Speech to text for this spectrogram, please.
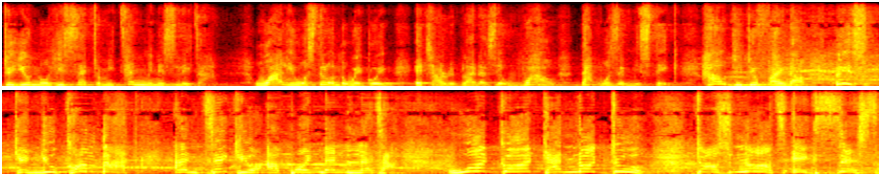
Do you know? He said to me 10 minutes later, while he was still on the way going, HR replied and said, Wow, that was a mistake. How did you find out? Please, can you come back and take your appointment letter? What God cannot do does not exist.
